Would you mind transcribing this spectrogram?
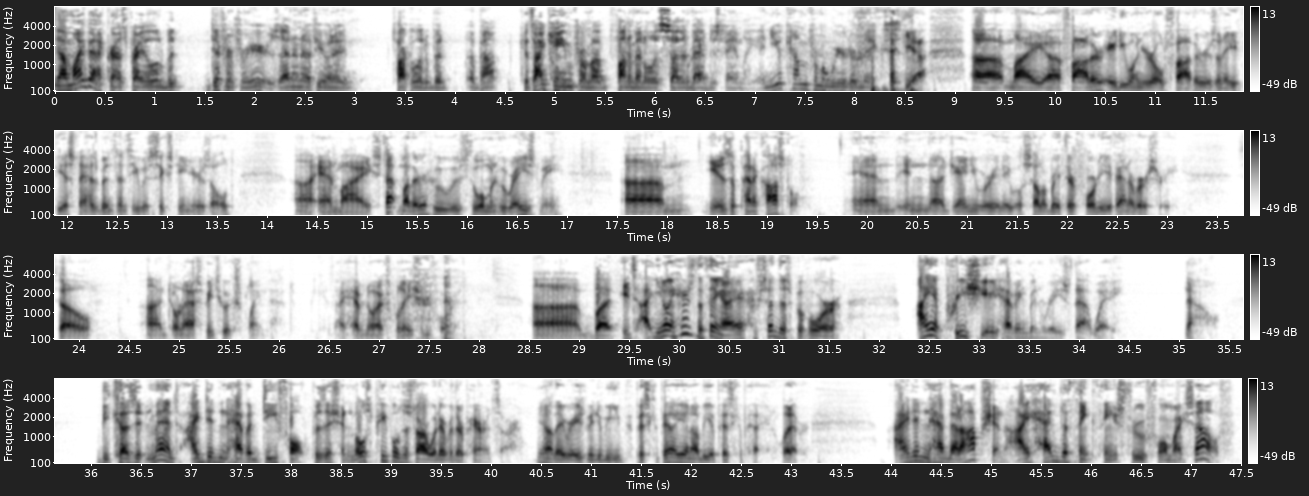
Now, my background is probably a little bit different from yours. I don't know if you want to talk a little bit about because I came from a fundamentalist Southern Baptist family, and you come from a weirder mix. Yeah. Uh, my uh, father, 81 year old father, is an atheist and has been since he was 16 years old. Uh, and my stepmother, who is the woman who raised me, um, is a Pentecostal. And in uh, January, they will celebrate their 40th anniversary. So uh, don't ask me to explain that because I have no explanation for it. Uh, but it's, you know, here's the thing. I, I've said this before. I appreciate having been raised that way now because it meant I didn't have a default position. Most people just are whatever their parents are. You know, they raised me to be Episcopalian, I'll be Episcopalian, whatever. I didn't have that option. I had to think things through for myself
